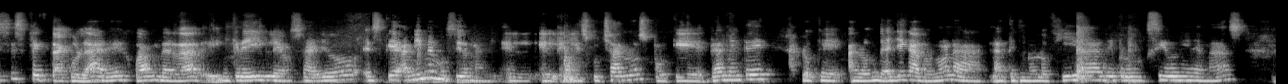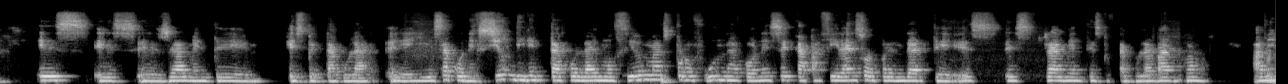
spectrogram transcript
Es espectacular, ¿eh, Juan? ¿Verdad? Increíble. O sea, yo, es que a mí me emociona el, escucharlos porque realmente lo que, a donde ha llegado, ¿no? La, tecnología de producción y demás es, es, realmente espectacular. Eh, y esa conexión directa con la emoción más profunda, con esa capacidad de sorprenderte, es, es realmente espectacular. Va, Vamos, a mí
